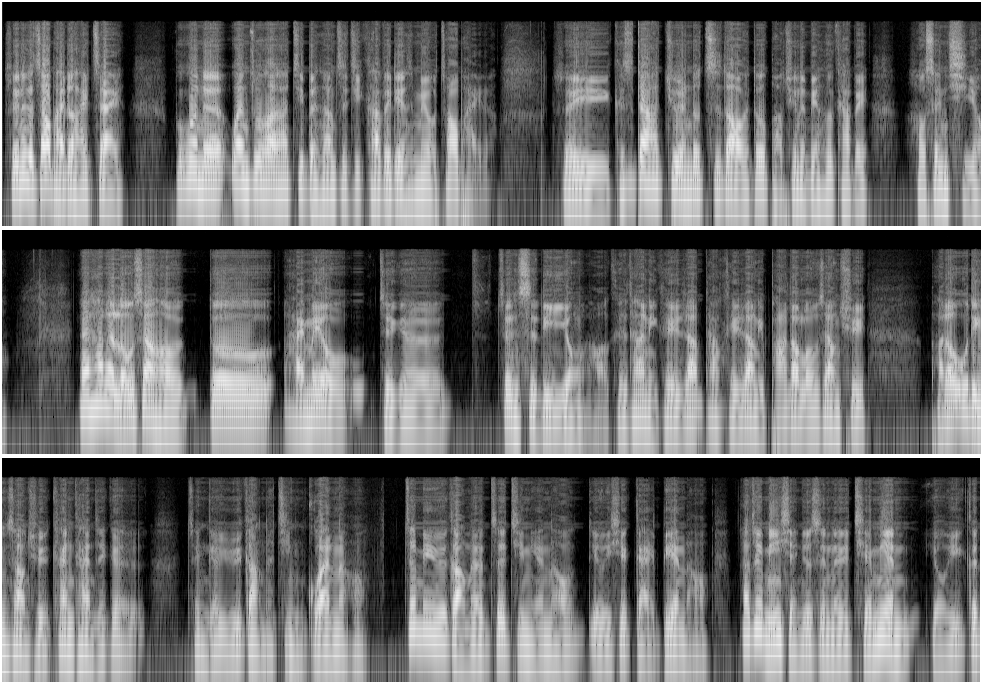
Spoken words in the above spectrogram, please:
所以那个招牌都还在。不过呢，万柱号它基本上自己咖啡店是没有招牌的，所以可是大家居然都知道，都跑去那边喝咖啡，好神奇哦。那它的楼上哈都还没有这个正式利用哈，可是它你可以让它可以让你爬到楼上去，爬到屋顶上去看看这个整个渔港的景观了哈。这边渔港呢这几年哦有一些改变了哈，那最明显就是那个前面有一个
